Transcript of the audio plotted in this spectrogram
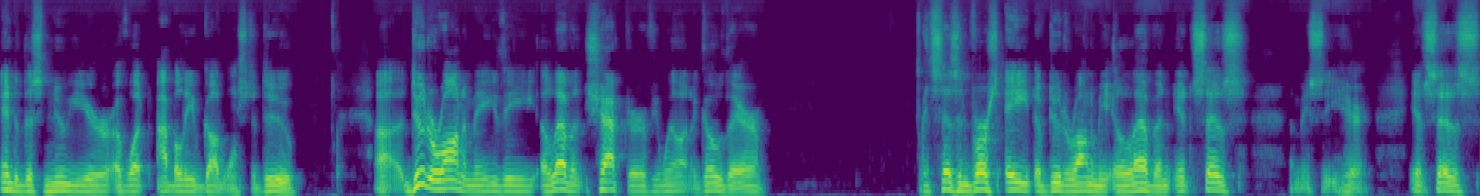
into this new year of what I believe God wants to do. Uh, Deuteronomy, the 11th chapter, if you want to go there, it says in verse 8 of Deuteronomy 11, it says, let me see here, it says,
